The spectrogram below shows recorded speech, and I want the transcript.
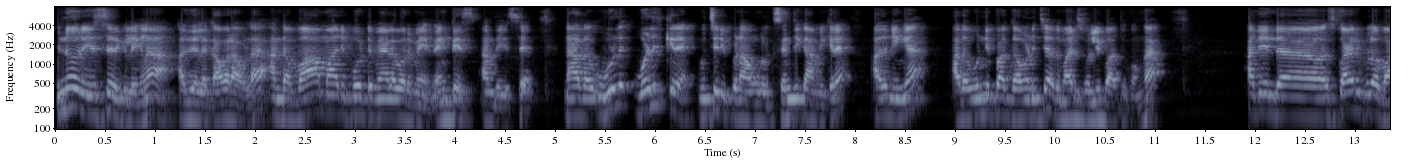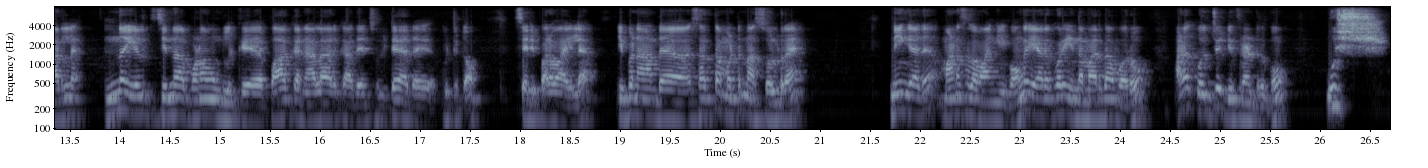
இன்னொரு இஸ் இருக்கு இல்லைங்களா? அது இதுல கவர் ஆகல. அந்த வா மாதிரி போட்டு மேல வருமே வெங்கடேஷ் அந்த இஸ். நான் அதை ஒழு ஒழிக்கிறேன் உச்சரிப்பு நான் உங்களுக்கு செஞ்சு காமிக்கிறேன். அது நீங்க அதை உன்னிப்பா கவனிச்சு அது மாதிரி சொல்லி பார்த்துக்கோங்க. அது இந்த ஸ்கொயருக்குள்ள வரல. இன்னும் எழுத்து சின்னதா போனா உங்களுக்கு பார்க்க நல்லா இருக்காதுன்னு சொல்லிட்டு அதை விட்டுட்டோம். சரி பரவாயில்ல. இப்ப நான் அந்த சத்தம் மட்டும் நான் சொல்றேன். நீங்க அதை மனசுல வாங்கிக்கோங்க. ஏறக்குறைய இந்த மாதிரி தான் வரும். ஆனா கொஞ்சம் டிஃப்ரெண்ட் இருக்கும். உஷ்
